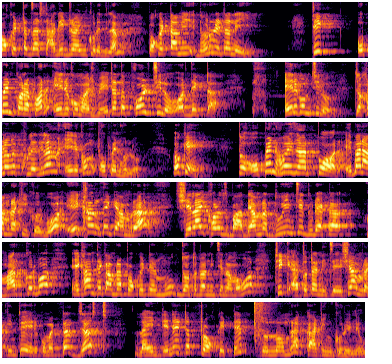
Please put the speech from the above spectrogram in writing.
পকেটটা জাস্ট আগে ড্রয়িং করে দিলাম। পকেটটা আমি, ধরুন এটা নেই। ঠিক ওপেন করার পর এইরকম আসবে। এটা তো ফোল্ড ছিল অর্ধেকটা। এরকম ছিল। যখন আমি খুলে দিলাম এরকম ওপেন হলো। ওকে তো ওপেন হয়ে যাওয়ার পর এবার আমরা কি করব? এখান থেকে আমরা সেলাই খরচ বাদে আমরা দুই ইঞ্চি দূরে একটা মার্ক করব। এখান থেকে আমরা পকেটের মুখ যতটা নিচে নামাবো, ঠিক এতটা নিচে এসে আমরা কিন্তু এরকম একটা জাস্ট লাইন টেনে একটা পকেটের জন্য আমরা কাটিং করে নেব।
